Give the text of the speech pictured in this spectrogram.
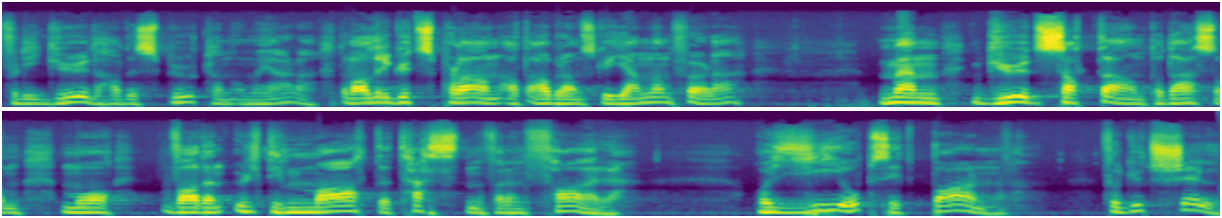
fordi Gud hadde spurt ham om å gjøre det. Det var aldri Guds plan at Abraham skulle gjennomføre det. Men Gud satte ham på det som må, var den ultimate testen for en far. Å gi opp sitt barn for Guds skyld.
